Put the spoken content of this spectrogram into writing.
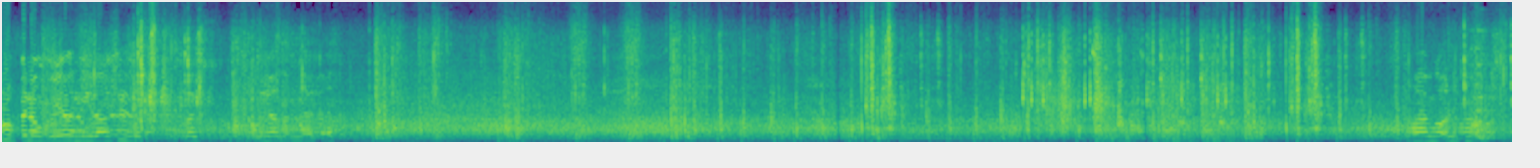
have been over and like than they're dead. Oh, I haven't got marks.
